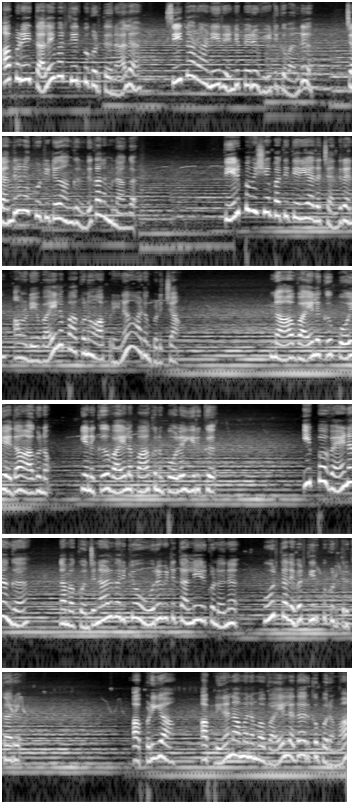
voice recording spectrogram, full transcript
அப்படி தலைவர் தீர்ப்பு கொடுத்ததுனால சீதாராணி ரெண்டு பேரும் வீட்டுக்கு வந்து சந்திரனை கூட்டிட்டு அங்கிருந்து கிளம்புனாங்க. தீர்ப்பு விஷயம் பத்தி தெரியாத சந்திரன் அவனுடைய வயலை பார்க்கணும் அப்படின்னு ஆடம் பிடிச்சான். நான் வயலுக்கு போயே தான் ஆகணும். எனக்கு வயலை பார்க்கணும் போல இருக்கு. இப்போ வேணாங்க. நம்ம கொஞ்ச நாள் வரைக்கும் ஊரை விட்டு தள்ளி இருக்கணும்னு ஊர் தலைவர் தீர்ப்பு கொடுத்திருக்காரு. அப்படியா? அப்படின்னா நாம நம்ம வயல்ல தான் இருக்க போறோமா?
